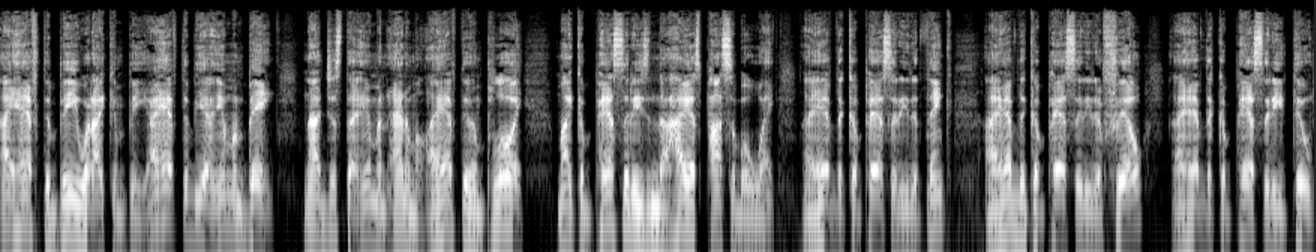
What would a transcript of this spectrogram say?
I have to be what I can be. I have to be a human being, not just a human animal. I have to employ my capacities in the highest possible way. I have the capacity to think. I have the capacity to feel. I have the capacity to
